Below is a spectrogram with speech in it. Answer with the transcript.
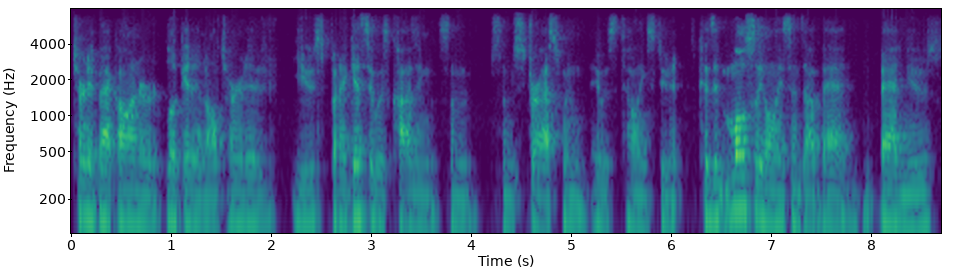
turn it back on or look at an alternative use, but I guess it was causing some some stress when it was telling students because it mostly only sends out bad bad news,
